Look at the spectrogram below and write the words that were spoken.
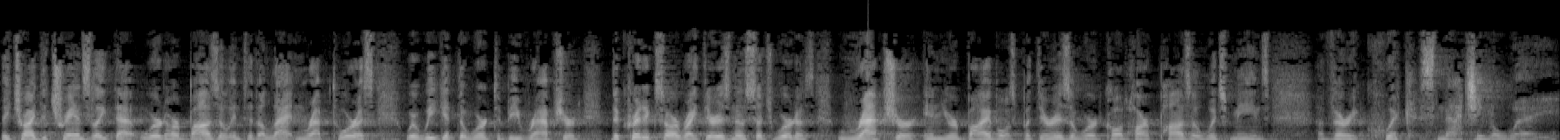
They tried to translate that word harpazo into the Latin rapturus, where we get the word to be raptured. The critics are right. There is no such word as rapture in your Bibles, but there is a word called harpazo, which means a very quick snatching away.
